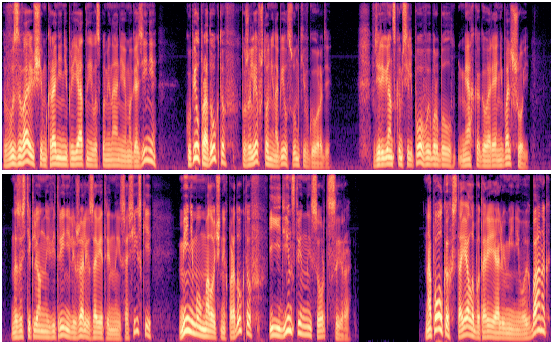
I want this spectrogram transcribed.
В вызывающем крайне неприятные воспоминания магазине купил продуктов, пожалев, что не набил сумки в городе. В деревенском сельпо выбор был, мягко говоря, небольшой. На застекленной витрине лежали заветренные сосиски, минимум молочных продуктов и единственный сорт сыра. На полках стояла батарея алюминиевых банок,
